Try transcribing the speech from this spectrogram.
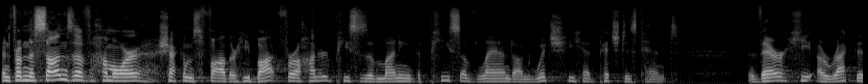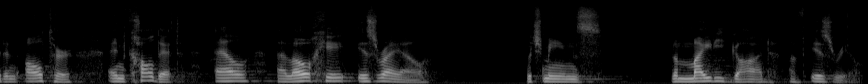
And from the sons of Hamor, Shechem's father, he bought for a hundred pieces of money the piece of land on which he had pitched his tent. There he erected an altar and called it El Elohe Israel, which means the mighty God of Israel.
